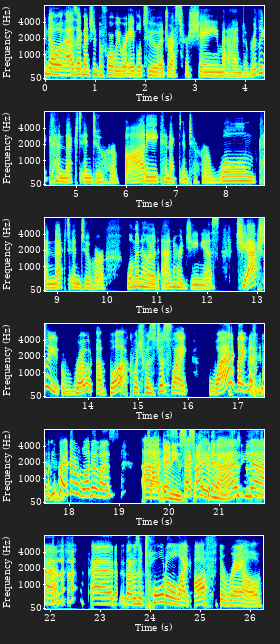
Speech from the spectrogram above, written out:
you know as i mentioned before we were able to address her shame and really connect into her body connect into her womb connect into her womanhood and her genius. She actually wrote a book which was just like what? Like neither one of us Side uh, bennies. Side bennies. Yeah. and that was a total like off the rail.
